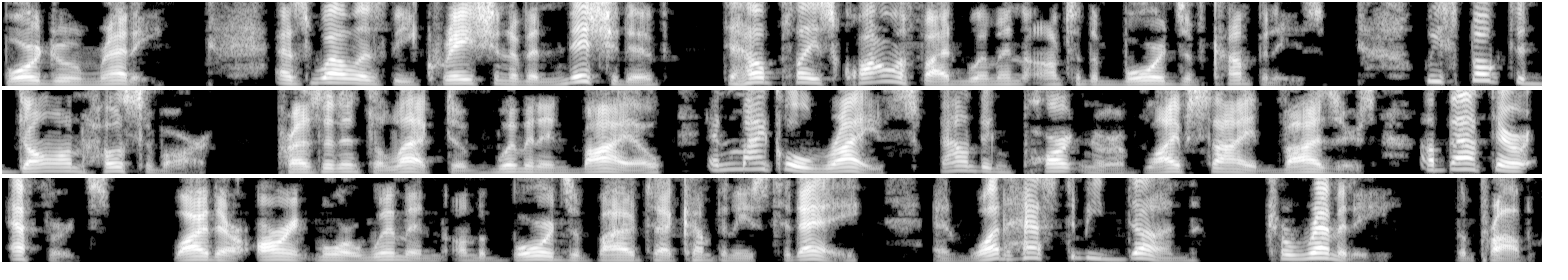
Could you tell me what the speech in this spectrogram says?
boardroom ready, as well as the creation of an initiative to help place qualified women onto the boards of companies. We spoke to Dawn Hocevar, president elect of Women in Bio, and Michael Rice, founding partner of LifeSci Advisors, about their efforts, why there aren't more women on the boards of biotech companies today, and what has to be done to remedy the problem.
